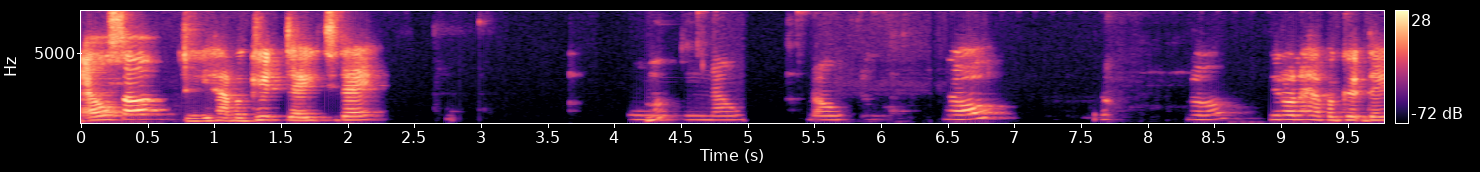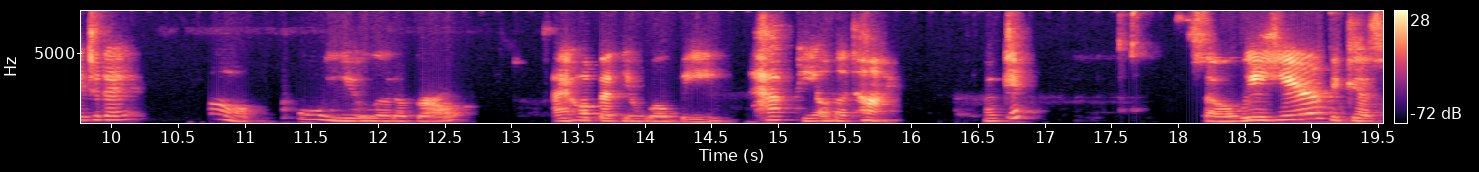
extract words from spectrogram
Elsa, do you have a good day today? Hmm? No, no. No? No? You don't have a good day today? Oh, poor you little girl. I hope that you will be happy all the time. Okay? So we here because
